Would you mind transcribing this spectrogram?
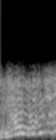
Oh, no.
